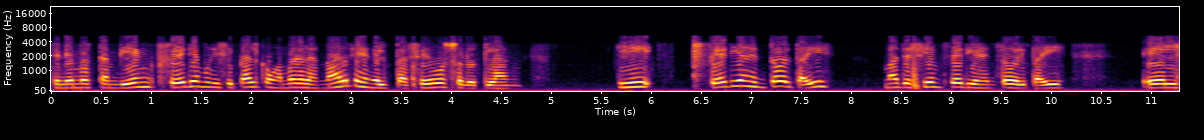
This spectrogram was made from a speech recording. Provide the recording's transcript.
Tenemos también feria municipal con amor a las madres en el Paseo Solotlán y ferias en todo el país más de 100 ferias en todo el país. El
